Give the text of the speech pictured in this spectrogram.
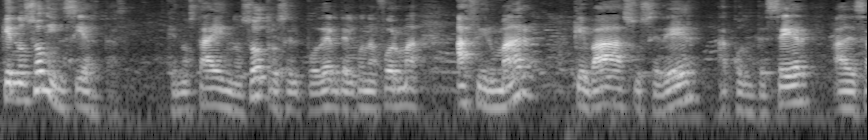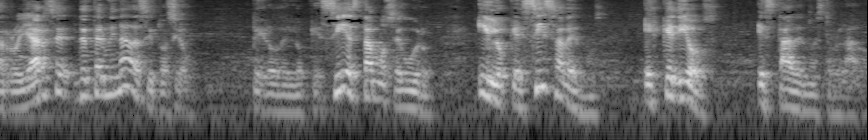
que no son inciertas, que no está en nosotros el poder de alguna forma afirmar que va a suceder, acontecer, a desarrollarse determinada situación. Pero de lo que sí estamos seguros y lo que sí sabemos es que Dios está de nuestro lado.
